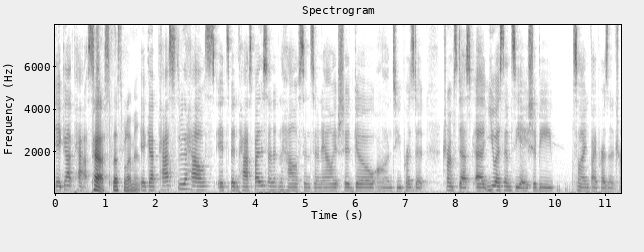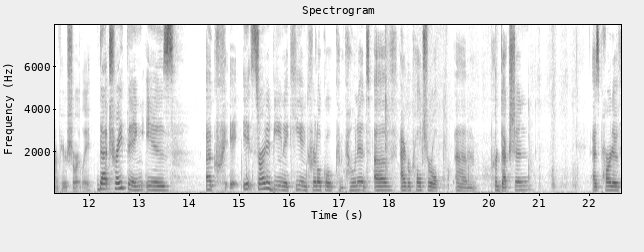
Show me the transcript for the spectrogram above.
It got passed. Passed. That's what I meant. It got passed through the House. It's been passed by the Senate and the House, and so now it should go on to President Trump's desk. Uh, USMCA should be signed by President Trump here shortly. That trade thing is a, it- it started being a key and critical component of agricultural um, production as part of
